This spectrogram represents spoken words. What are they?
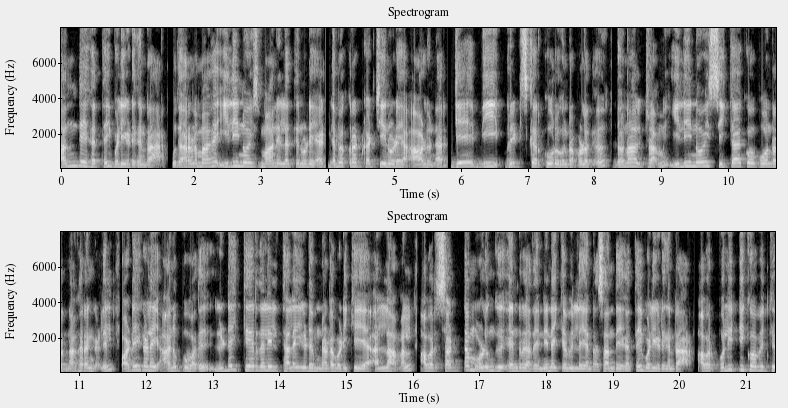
சந்தேகத்தை வெளியிடுகின்றார். உதாரணமாக இலினோய்ஸ் மாநிலத்தினுடைய டெமோக்ராட் கட்சியினுடைய ஆளுநர் ஜே பி பிரிட்ஸ்கர் கூறுகின்ற பொழுது டொனால்ட் ட்ரம்ப் இலினோய் சிகாகோ போன்ற நகரங்களில் படைகளை அனுப்புவது இடைத்தேர்தலில் தலையிடும் நடவடிக்கையே அல்லாமல் அவர் சட்டம் ஒழுங்கு என்று அதை நினைக்கவில்லை என்ற சந்தேகத்தை வெளியிடுகின்றார். அவர் பொலிட்டிகோவிற்கு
